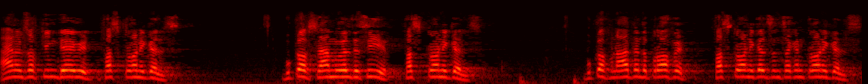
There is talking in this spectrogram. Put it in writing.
Annals of King David First Chronicles. Book of Samuel the seer First Chronicles. Book of Nathan the prophet First Chronicles and Second Chronicles.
